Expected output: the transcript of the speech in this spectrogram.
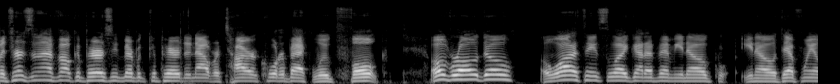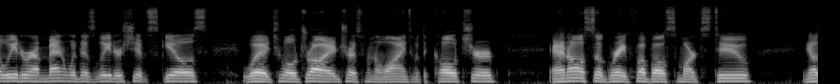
in terms of NFL comparison, remember compared to now retired quarterback Luke Falk. Overall, though, A lot of things to like out of him, you know, you know, definitely a leader of men with his leadership skills, which will draw interest from the Lions with the culture. And also great football smarts too. You know,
